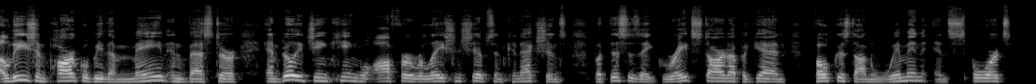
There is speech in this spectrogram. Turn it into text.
Elysian Park will be the main investor, and Billie Jean King will offer relationships and connections. But this is a great startup, again, focused on women in sports.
